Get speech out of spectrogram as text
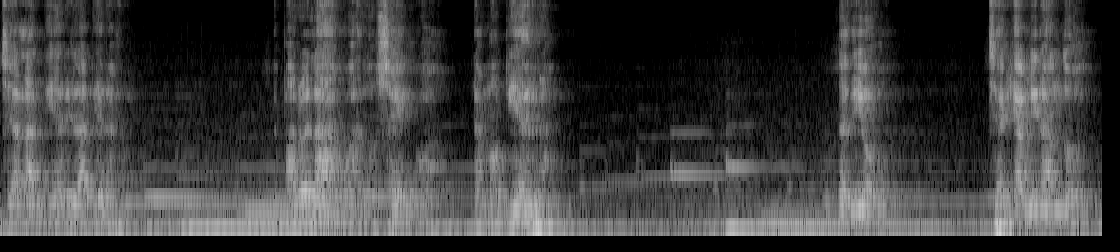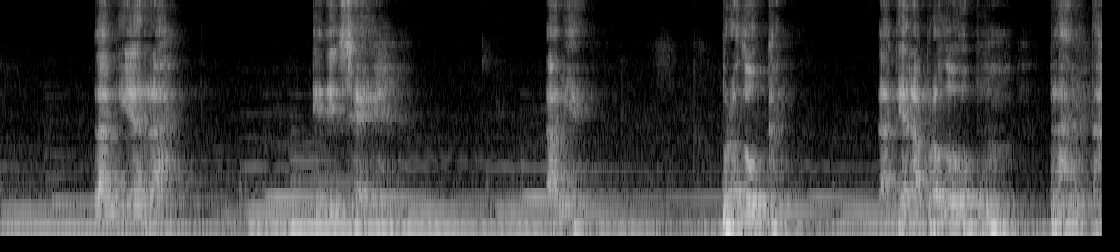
Sea la tierra y la tierra fue. Separó el agua, lo seco, llamó tierra. Entonces Dios se queda mirando la tierra y dice, está bien, produzca. La tierra produjo planta,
